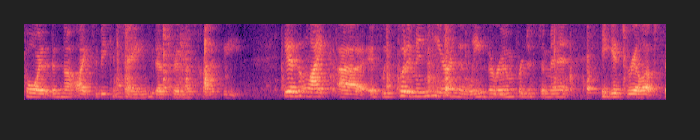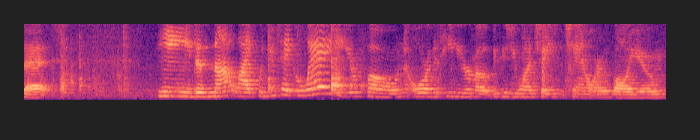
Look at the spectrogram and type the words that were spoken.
boy that does not like to be contained. He does good in his car seat. He doesn't like uh, if we put him in here and then leave the room for just a minute. He gets real upset. He does not like when you take away your phone or the TV remote because you want to change the channel or the volume.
